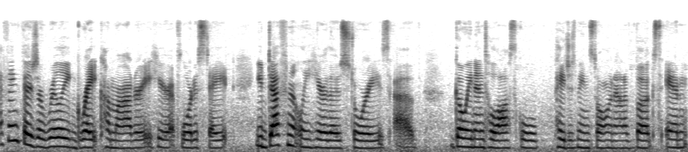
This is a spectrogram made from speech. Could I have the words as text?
I think there's a really great camaraderie here at Florida State. You definitely hear those stories of going into law school, pages being stolen out of books. And,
